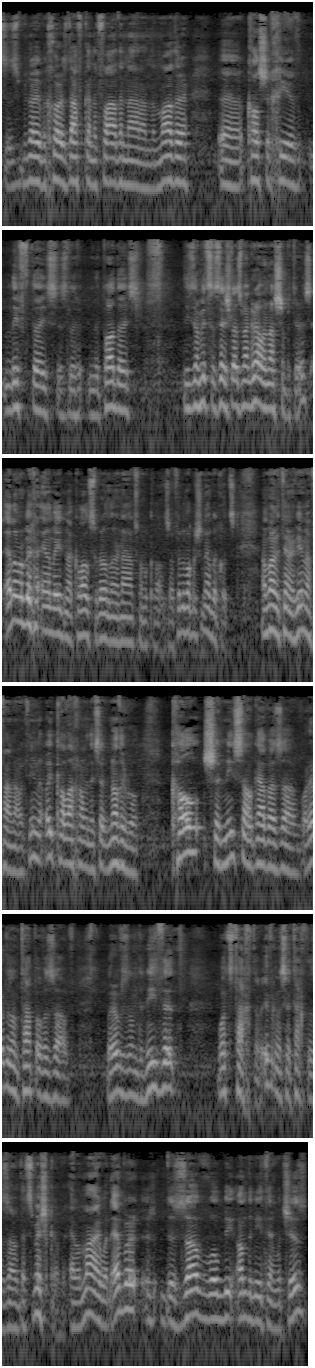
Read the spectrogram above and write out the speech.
Says b'nei b'chor is dafka on the father, not on the mother. Uh, kol shechiyuv liftois is lipodois. These are mitzvahs say shlas magra and nashim pateris. Elam rabbecha elam eid na klal so don't learn out from a klal. So afilu makush nem bechutz. Ramban v'ten ravim afan amatin oid kal lachar when they said another rule. Kol shenisa al gav azav. Whatever's on top of a zav, whatever's underneath it, what's tachtav? If you're going to say tachtav zav, that's mishkav. Elamai, whatever the zav will be underneath him, which is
